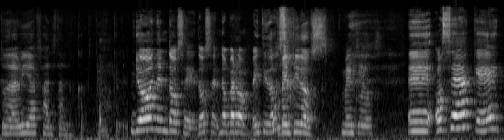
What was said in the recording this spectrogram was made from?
Todavía faltan los capítulos que vienen. Yo en el 12, 12, no, perdón, 22. 22. 22. Eh, o sea que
